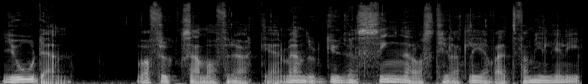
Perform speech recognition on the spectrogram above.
jorden. Var fruktsamma och föröka er. Med andra ord, Gud välsignar oss till att leva ett familjeliv.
